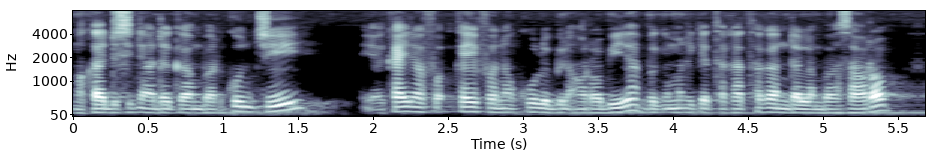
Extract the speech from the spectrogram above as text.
Maka di sini ada gambar kunci ya kaifa naqulu bil arabiyah bagaimana kita katakan dalam bahasa Arab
